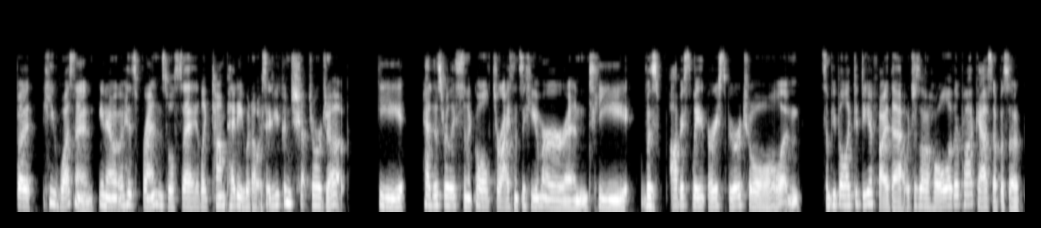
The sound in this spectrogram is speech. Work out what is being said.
But he wasn't, you know, his friends will say, like Tom Petty would always say, you can shut George up. He had this really cynical, dry sense of humor, and he was obviously very spiritual. And some people like to deify that, which is a whole other podcast episode.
